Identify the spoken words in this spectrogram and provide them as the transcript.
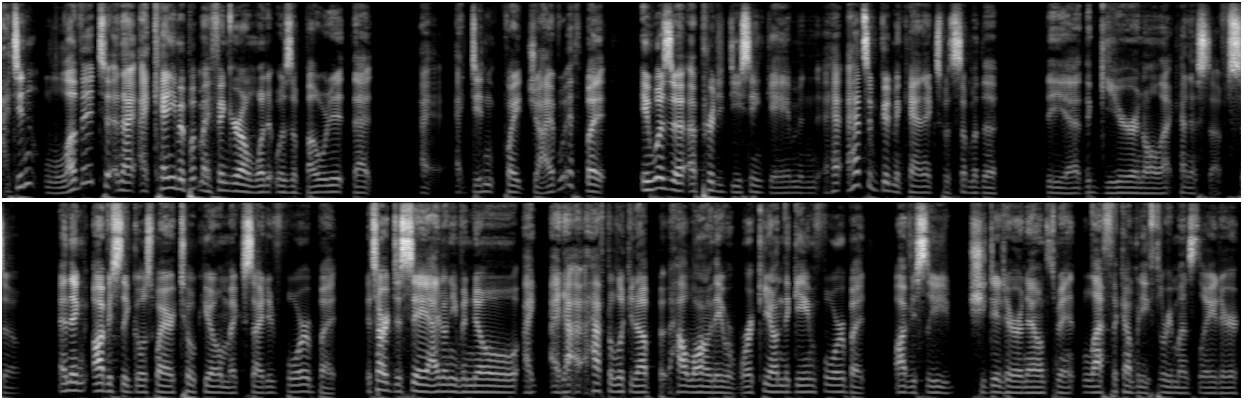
I didn't love it, and I, I can't even put my finger on what it was about it that I, I didn't quite jive with, but it was a, a pretty decent game and ha- had some good mechanics with some of the the uh, the gear and all that kind of stuff. So, and then obviously Ghostwire Tokyo, I'm excited for, but it's hard to say. I don't even know. I I'd have to look it up how long they were working on the game for, but obviously she did her announcement, left the company three months later.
